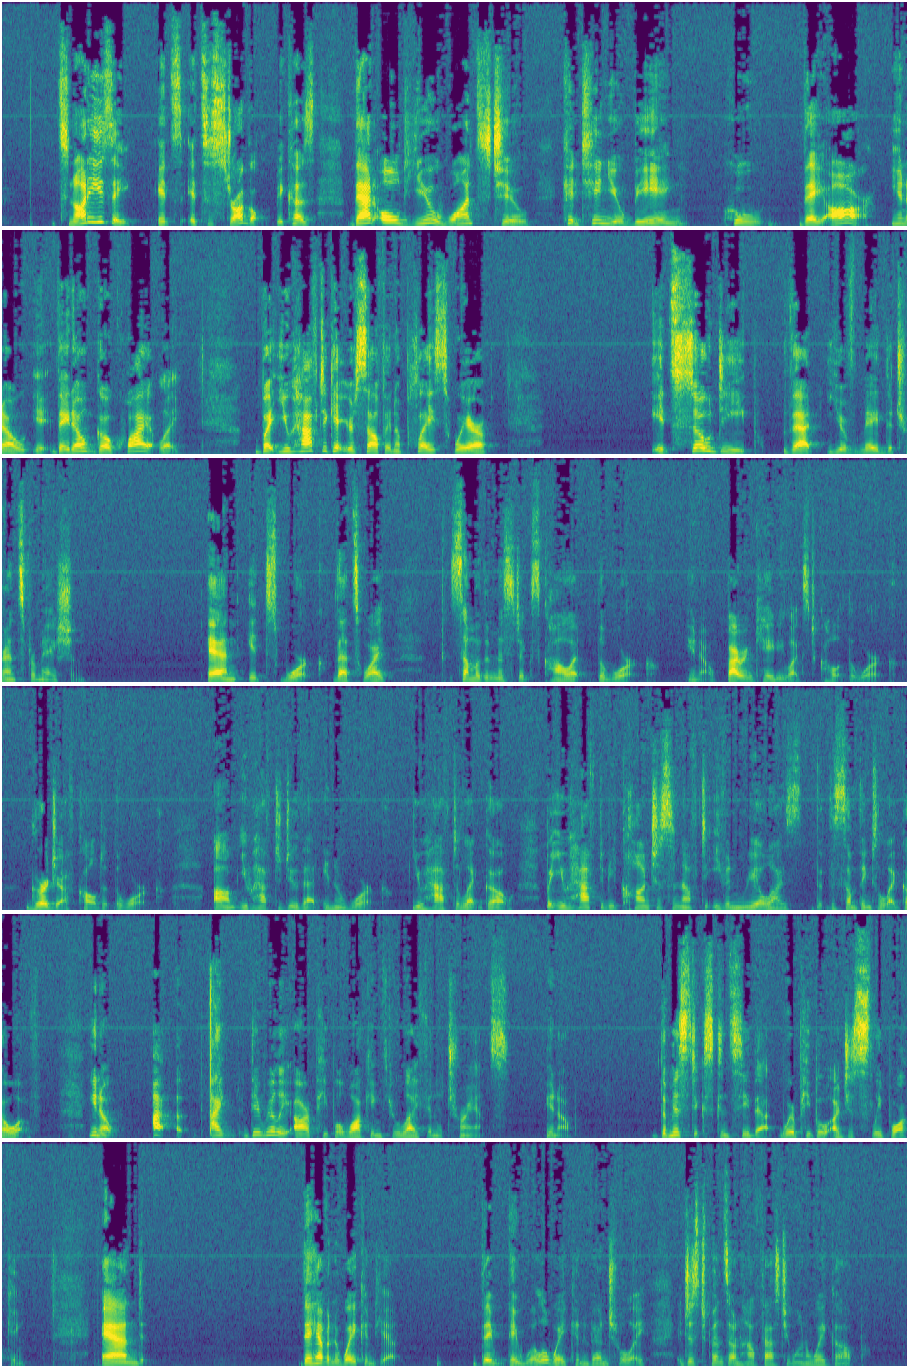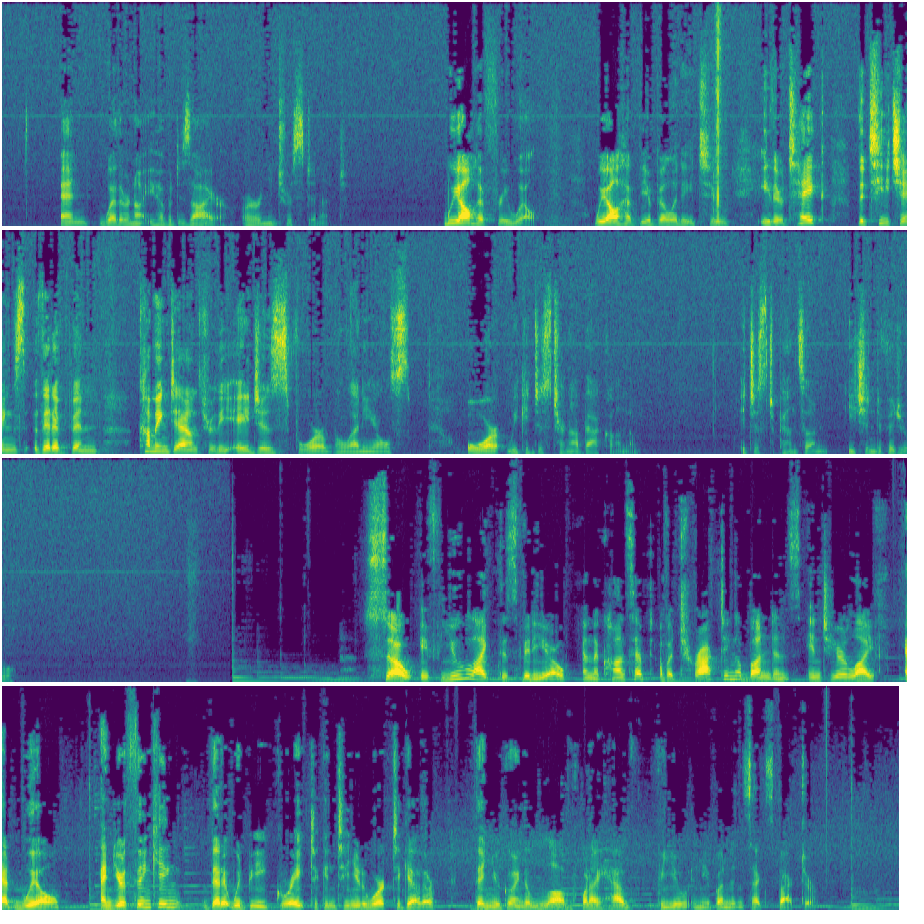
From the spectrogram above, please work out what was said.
it's not easy. It's, it's a struggle because that old you wants to continue being who they are. You know, they don't go quietly. But you have to get yourself in a place where it's so deep that you've made the transformation. And it's work. That's why some of the mystics call it the work. You know, Byron Katie likes to call it the work. Gurdjieff called it the work. Um, you have to do that inner work. You have to let go. But you have to be conscious enough to even realize that there's something to let go of. You know, I, I, there really are people walking through life in a trance. You know, the mystics can see that, where people are just sleepwalking. And they haven't awakened yet they, they will awaken eventually. It just depends on how fast you want to wake up and whether or not you have a desire or an interest in it. We all have free will. We all have the ability to either take the teachings that have been coming down through the ages for millennials, or we can just turn our back on them. It just depends on each individual. So if you like this video and the concept of attracting abundance into your life at will, and you're thinking that it would be great to continue to work together, then you're going to love what I have for you in the Abundance X Factor.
